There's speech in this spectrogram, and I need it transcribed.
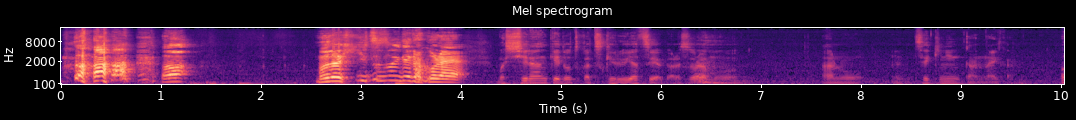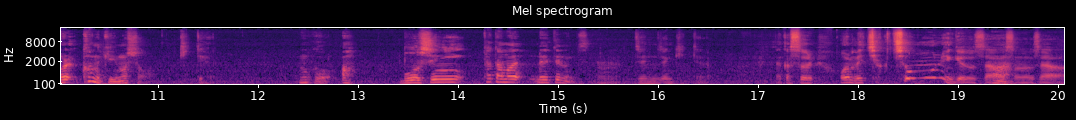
あまだ引き続いてたこれ。まあ、知らんけどとかつけるやつやからそれはもうあの、うん、責任感ないからあれ髪切りました？切ってへん、なんかあ帽子に畳まれてるんですね。うん、全然切ってない。なんかそれ俺めちゃくちゃ思うねんけどさ、はい。そのさ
